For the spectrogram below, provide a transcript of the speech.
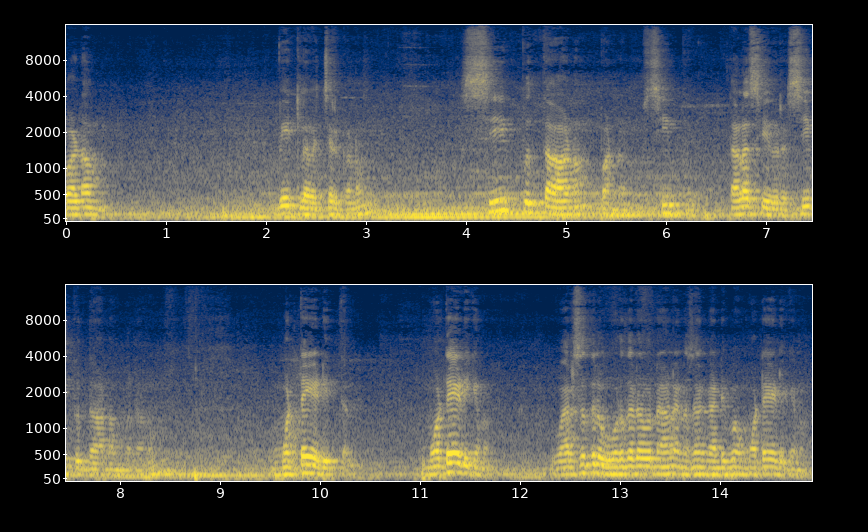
படம் வீட்டில் வச்சுருக்கணும். சீப்பு தானம் பண்ணணும். சீப்பு. தலை சீவிர சீப்பு தானம் பண்ணணும். மொட்டை அடித்தல். மொட்டை அடிக்கணும். வருஷத்தில் ஒரு தடவைனாலும் என்ன சார் கண்டிப்பாக மொட்டை அடிக்கணும்.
